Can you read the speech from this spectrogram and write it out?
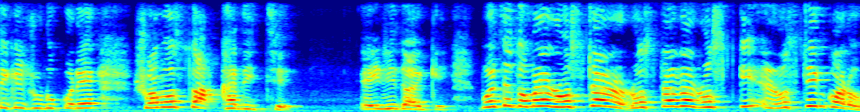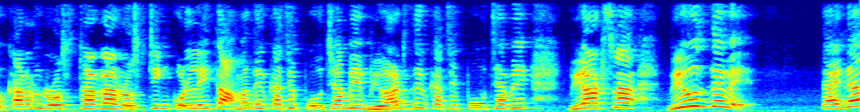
থেকে শুরু করে সমস্ত আখ্যা দিচ্ছে এই হৃদয়কে। বলছে, তোমরা রোস্টার রোস্টাররা রোস্টি রোস্টিং করো, কারণ রোস্টাররা রোস্টিং করলেই তো আমাদের কাছে পৌঁছাবে ভিউয়ার্সদের কাছে পৌঁছাবে ভিউয়ার্সরা ভিউজ দেবে। তাই না?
